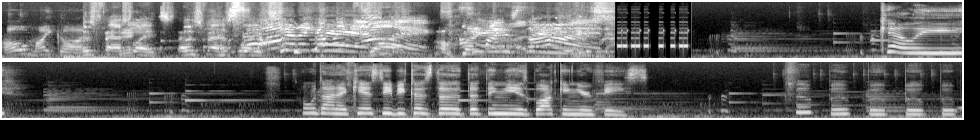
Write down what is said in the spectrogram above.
Oh my god. Those was fast lights. Those was fast lights. Killing God. Alex! Oh my my god. Kelly. Hold on, I can't see because the the thingy is blocking your face. Boop boop boop boop boop.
